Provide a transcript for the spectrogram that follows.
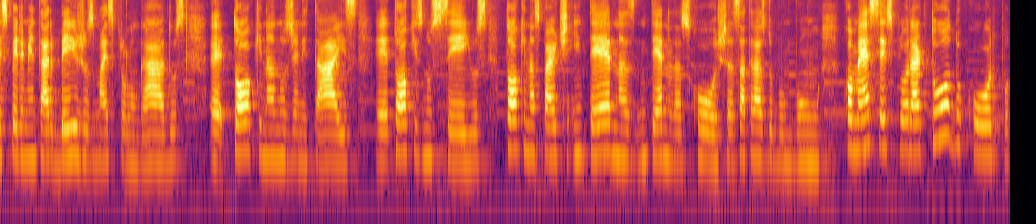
experimentar beijos mais prolongados, é, toque na, nos genitais, é, toques nos seios, toque nas partes internas, internas das coxas, atrás do bumbum. Comece a explorar todo o corpo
